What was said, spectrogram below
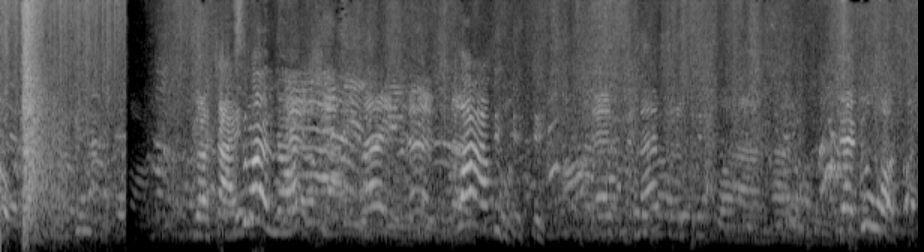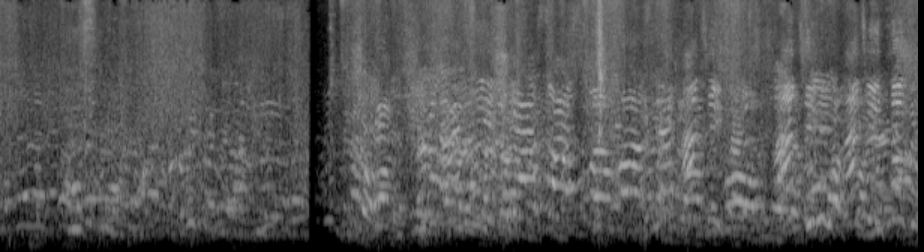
boots. Your child. Small now. What happened? They do what? Auntie, auntie, auntie,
